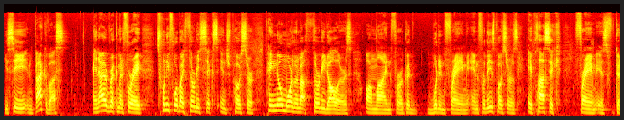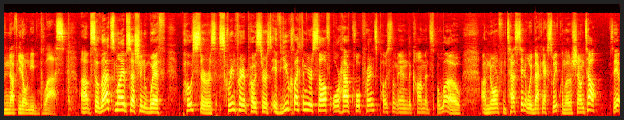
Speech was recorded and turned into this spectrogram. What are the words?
you see in back of us. And I would recommend for a 24 by 36 inch poster, paying no more than about $30 online for a good wooden frame. And for these posters, a plastic frame is good enough. You don't need glass. Uh, so that's my obsession with posters, screen printed posters. If you collect them yourself or have cool prints, post them in the comments below. I'm Norm from Tested, and we'll be back next week with another show and tell. See ya.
